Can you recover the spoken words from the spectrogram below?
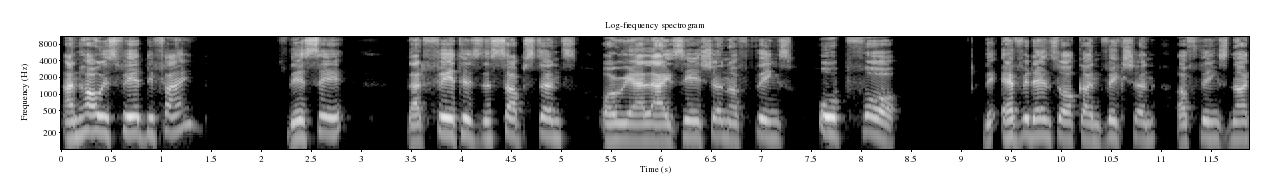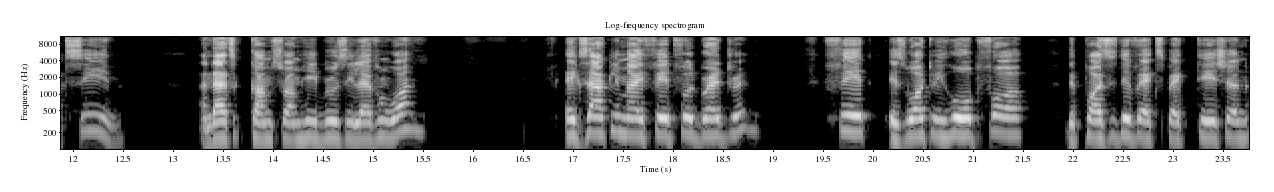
And how is faith defined? They say that faith is the substance or realization of things hoped for, the evidence or conviction of things not seen. And that comes from Hebrews 11 1. Exactly, my faithful brethren. Faith is what we hope for, the positive expectation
